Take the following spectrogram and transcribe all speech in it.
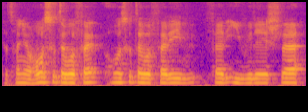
tehát a hosszú távú, fe, hosszú távú felív, felívülésre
